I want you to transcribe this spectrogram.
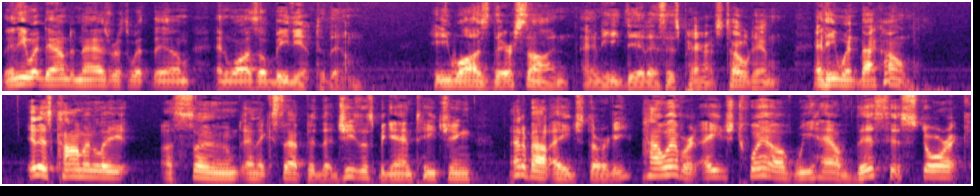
Then he went down to Nazareth with them and was obedient to them. He was their son, and he did as his parents told him, and he went back home. It is commonly assumed and accepted that Jesus began teaching at about age 30. However, at age 12, we have this historic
